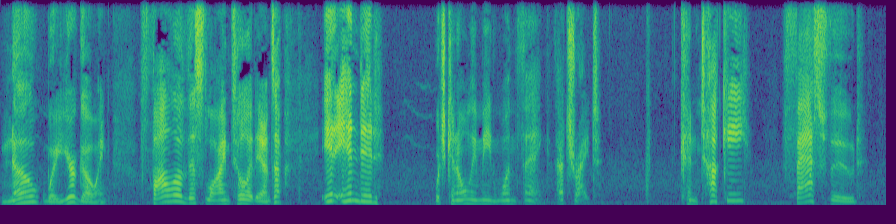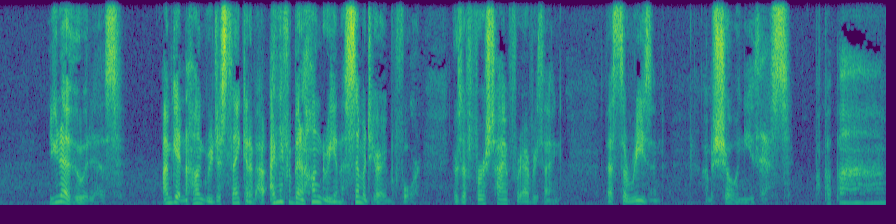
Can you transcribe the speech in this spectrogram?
know where you're going. Follow this line till it ends up. It ended, which can only mean one thing. That's right. Kentucky fast food. You know who it is. I'm getting hungry just thinking about it. I've never been hungry in a cemetery before. There's a first time for everything. That's the reason I'm showing you this. Ba-ba-ba.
